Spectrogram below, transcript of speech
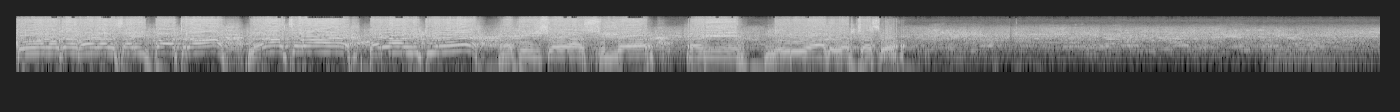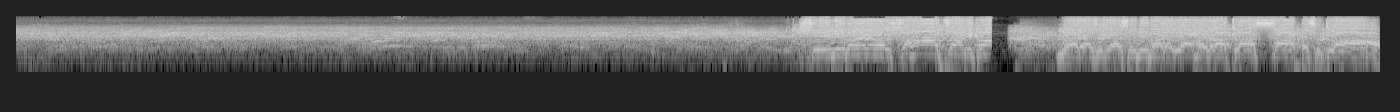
कोण होते फायनलसाठी पात्र लढत चालू आहे पर्याय नीतीने अतिशय सुंदर आणि निर्वाद वर्चस्व. सेमीफायनल सहाचा निकाल गाड्या सुटल्या सेमी या मैदानातला सात सुटला.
